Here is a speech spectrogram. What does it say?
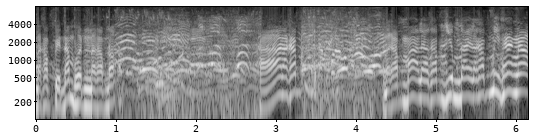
นะครับเปลี่ยนน้ำเพิ่นนะครับเนาะหานะครับนะครับมาแล้วครับยิ้มได้แล้วครับมีแห้งแล้ว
